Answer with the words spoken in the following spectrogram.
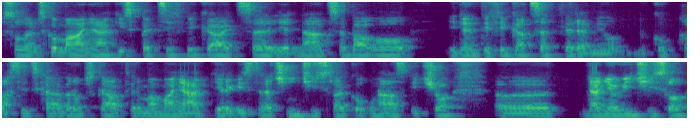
Slovensko má nějaký specifika, ať se jedná třeba o identifikace firm. Jo. Jako klasická evropská firma má nějaký registrační číslo, jako u nás IČO, uh, daňový číslo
